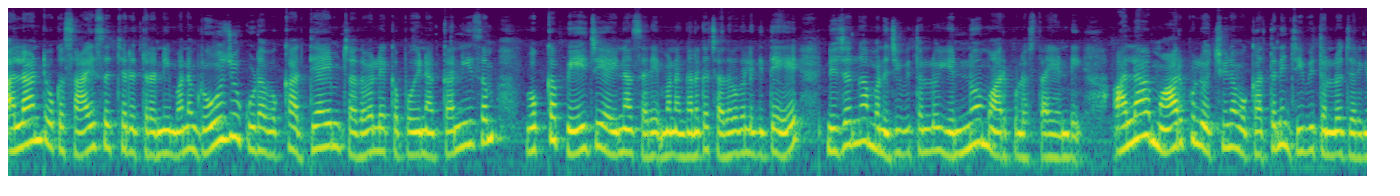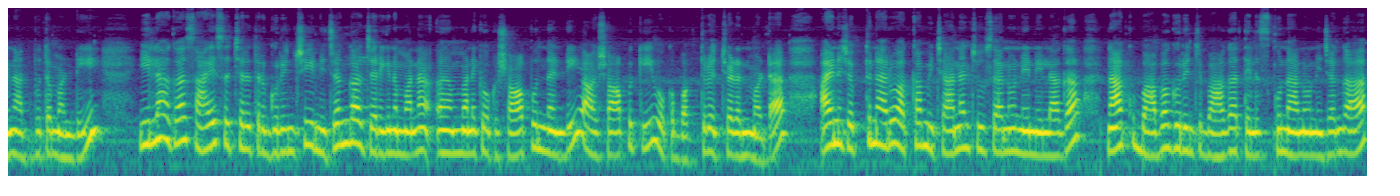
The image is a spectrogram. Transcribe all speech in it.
అలాంటి ఒక సాయి సచరిత్రని మనం రోజు కూడా ఒక్క అధ్యాయం చదవలేకపోయినా కనీసం ఒక్క పేజీ అయినా సరే మనం కనుక చదవగలిగితే నిజంగా మన జీవితంలో ఎన్నో మార్పులు వస్తాయండి అలా మార్పులు వచ్చిన ఒక అతని జీవితంలో జరిగిన అద్భుతం అండి ఇలాగా సాయి సచరిత్ర గురించి నిజంగా జరిగిన మన మనకి ఒక షాప్ ఉందండి. ఆ షాప్కి ఒక భక్తుడు వచ్చాడనమాట. ఆయన చెప్తున్నారు అక్క మీ ఛానల్ చూశాను. నేను ఇలాగా నాకు బాబా గురించి బాగా తెలుసుకున్నాను. నిజంగా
